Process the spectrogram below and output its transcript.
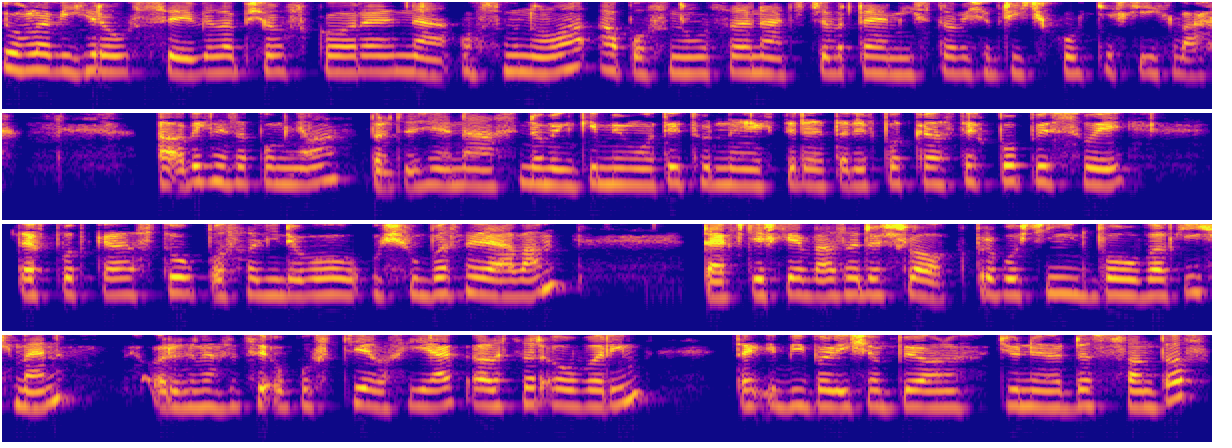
Tuhle výhrou si vylepšil skóre na 8-0 a posunul se na čtvrté místo v žebříčku těžkých vah. A abych nezapomněla, protože na novinky mimo ty turnaje, které tady v podcastech popisuji, tak v podcastu poslední dobou už vůbec nedávám, tak v těžké váze došlo k propuštění dvou velkých men. Organizaci opustil jak Alistair Overeem, tak i bývalý šampion Junior dos Santos.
